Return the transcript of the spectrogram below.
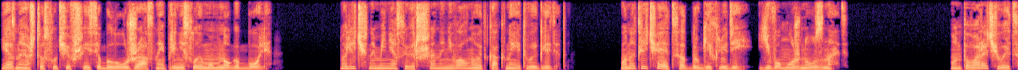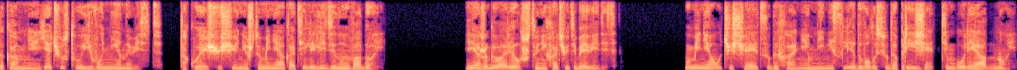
Я знаю, что случившееся было ужасно и принесло ему много боли. Но лично меня совершенно не волнует, как Нейт выглядит. Он отличается от других людей, его можно узнать. Он поворачивается ко мне, я чувствую его ненависть, такое ощущение, что меня окатили ледяной водой. Я же говорил, что не хочу тебя видеть. У меня учащается дыхание, мне не следовало сюда приезжать, тем более одной.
